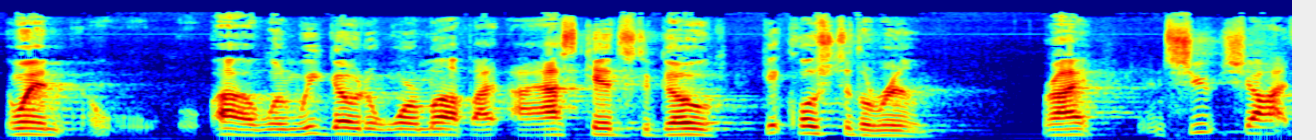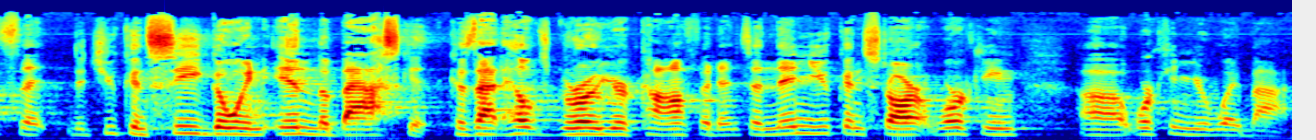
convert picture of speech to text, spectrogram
When, uh, when we go to warm up, I, I ask kids to go get close to the rim, right? And shoot shots that, that you can see going in the basket because that helps grow your confidence. And then you can start working, uh, working your way back.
